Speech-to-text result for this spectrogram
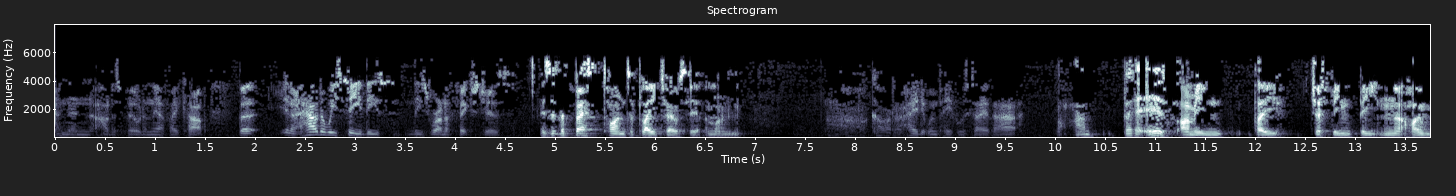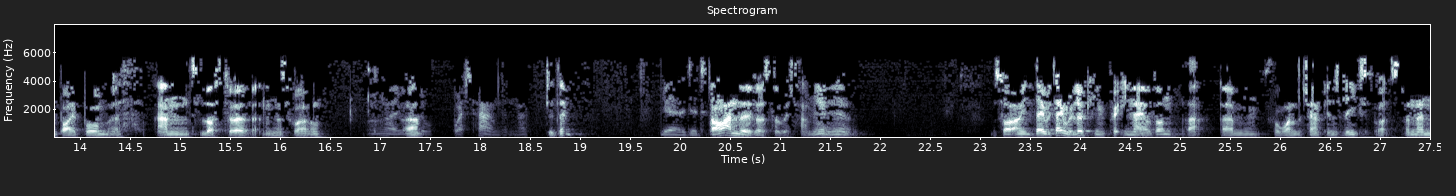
and then Huddersfield in the FA Cup. But you know, how do we see these these run of fixtures? Is it the best time to play Chelsea at the moment? Oh God, I hate it when people say that. I bet it is. I mean, they've just been beaten at home by Bournemouth and lost to Everton as well. No, to West Ham, didn't they? Did they? Yeah, they did. Oh, and they lost to West Ham. Yeah, yeah. So I mean, they were they were looking pretty nailed on for that um, for one of the Champions League spots, and then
